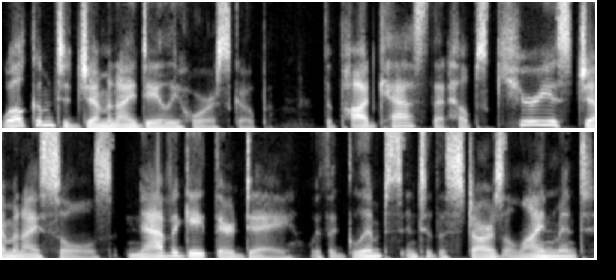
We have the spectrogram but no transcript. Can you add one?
Welcome to Gemini Daily Horoscope, the podcast that helps curious Gemini souls navigate their day with a glimpse into the stars' alignment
